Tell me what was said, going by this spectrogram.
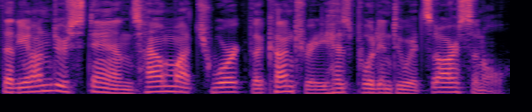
that he understands how much work the country has put into its arsenal.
